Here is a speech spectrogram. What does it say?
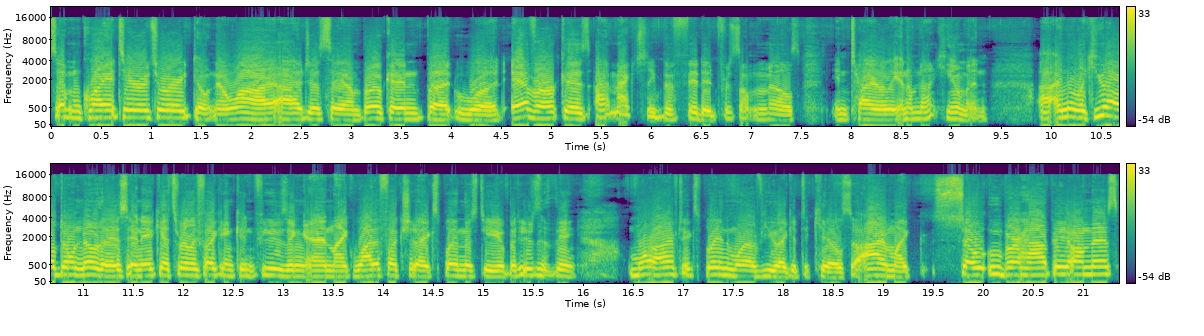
something quiet territory. Don't know why. I just say I'm broken, but whatever, because I'm actually befitted for something else entirely, and I'm not human. Uh, I know, like, you all don't know this, and it gets really fucking confusing, and like, why the fuck should I explain this to you? But here's the thing more I have to explain, the more of you I get to kill. So I'm like so uber happy on this,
